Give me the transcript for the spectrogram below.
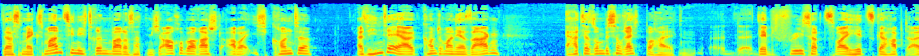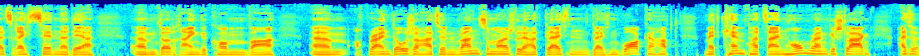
Dass Max Manzi nicht drin war, das hat mich auch überrascht, aber ich konnte, also hinterher konnte man ja sagen, er hat ja so ein bisschen Recht behalten. Äh, David Fries hat zwei Hits gehabt als Rechtshänder, der ähm, dort reingekommen war. Ähm, auch Brian Dozier hatte einen Run zum Beispiel, er hat gleich einen, gleich einen Walk gehabt. Matt Kemp hat seinen Home Run geschlagen. Also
